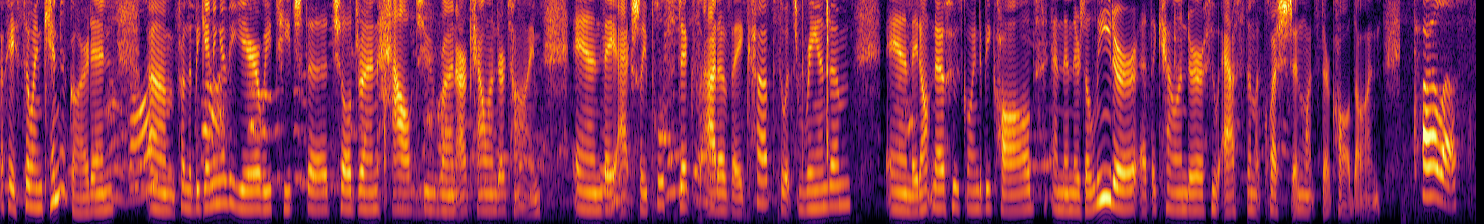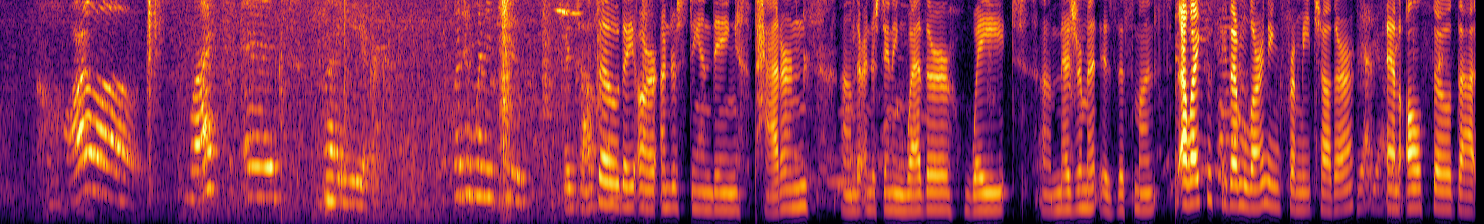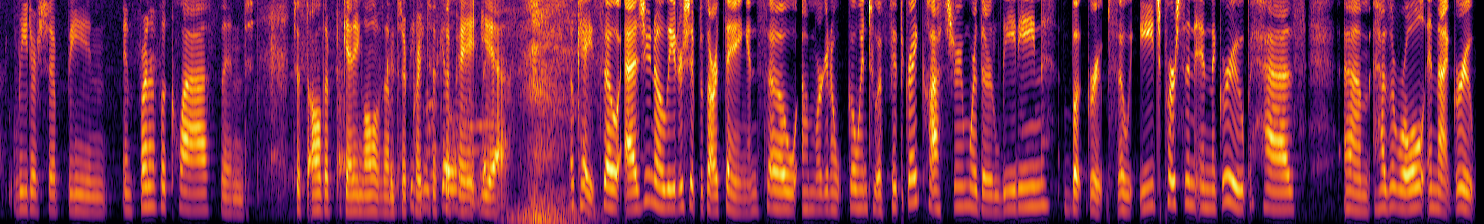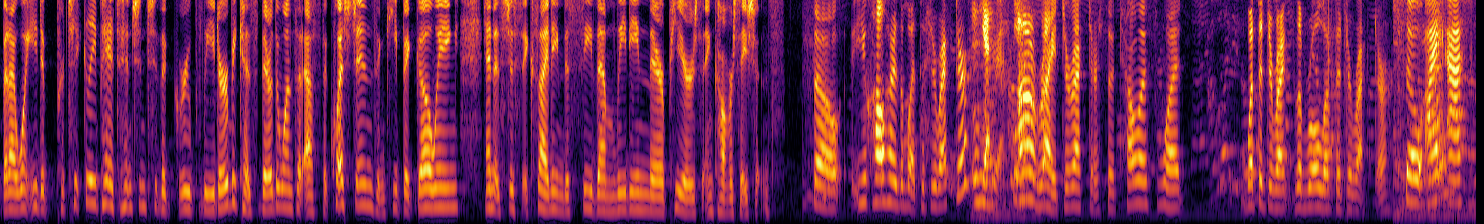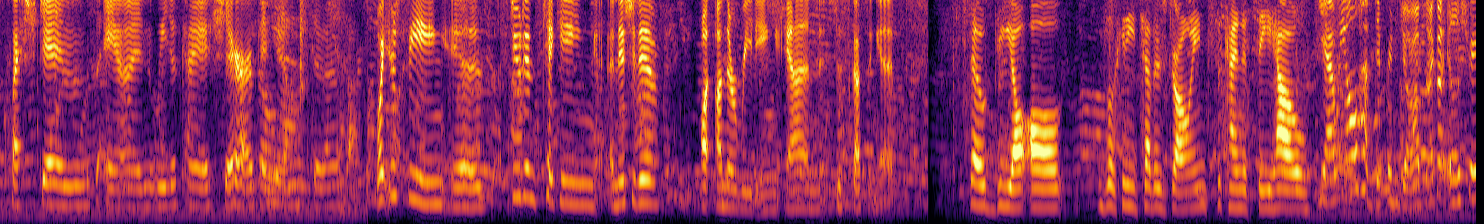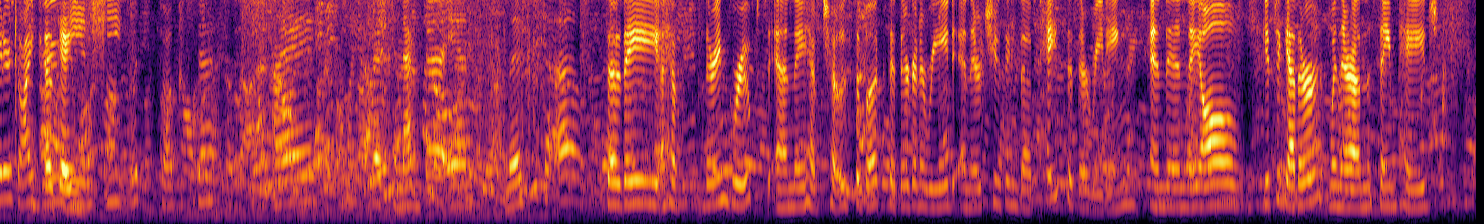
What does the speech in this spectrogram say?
Okay, so in kindergarten, um, from the beginning of the year, we teach the children how to run our calendar time. And they actually pull sticks out of a cup, so it's random, and they don't know who's going to be called. And then there's a leader at the calendar who asks them a question once they're called on. Carlos. Carlos. What is the year? What did one and two? Good job. So they are understanding patterns, um, they're understanding weather, weight, um, measurement is this month. I like to see them learning from each other. Yes. And also that leadership being in front of the class and just all the, getting all of them Good to speaking skills and participate. Yes. Okay, so as you know, leadership is our thing. And so um, we're going to go into a fifth grade classroom where they're leading book groups. So each person in the group has. Um, has a role in that group, but I want you to particularly pay attention to the group leader because they're the ones that ask the questions and keep it going. And it's just exciting to see them leading their peers in conversations. So you call her the what? The director? Yes. All right, director. So tell us what what the direct the role of the director. So I ask questions and we just kind of share our opinions to them. What you're seeing is students taking initiative on, on their reading and discussing it. So do y'all all look at each other's drawings to kind of see how, Yeah, we all have different jobs. I got illustrator, so I drew Okay. and she what job is that? I the connector and list of So they have they're in groups and they have chose the book that they're going to read and they're choosing the pace that they're reading and then they all get together when they're on the same page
